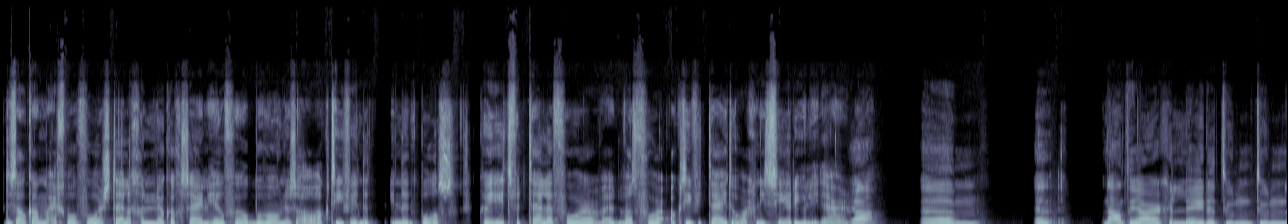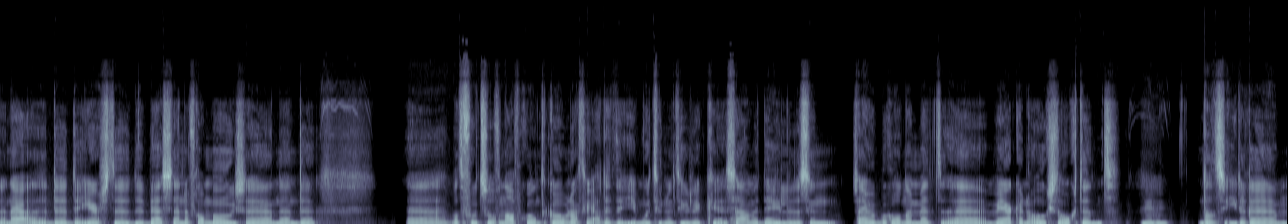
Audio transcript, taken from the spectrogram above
dus dat kan ik me echt wel voorstellen. Gelukkig zijn heel veel bewoners al actief in, de, in het bos. Kun je iets vertellen voor wat voor activiteiten organiseren jullie daar? Ja, ehm, een, een aantal jaar geleden toen, toen nou ja, de, de eerste, de beste en de frambozen en, en de, eh, wat voedsel vanaf begon te komen, dachten we, ja, dit, je moet het natuurlijk eh, samen delen. Dus toen zijn we begonnen met eh werk- en oogstochtend. Mhm. Dat is iedere ehm,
